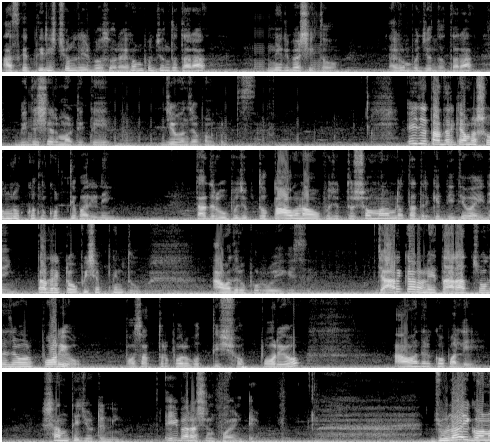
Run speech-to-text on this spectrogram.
আজকে তিরিশ চল্লিশ বছর, এখন পর্যন্ত তারা নির্বাসিত। এখন পর্যন্ত তারা বিদেশের মাটিতে জীবনযাপন করতেছে। এই যে তাদেরকে আমরা সংরক্ষণ করতে পারি নাই, তাদের উপযুক্ত পাওনা উপযুক্ত সম্মান আমরা তাদেরকে দিতে পারি নাই, তাদের একটা অভিশাপ কিন্তু আমাদের উপর রয়ে গেছে। যার কারণে তারা চলে যাওয়ার পরেও, পঁচাত্তর পরবর্তী সব পরেও আমাদের কপালে শান্তি জোটেনি এইবার আসেন পয়েন্টে জুলাই গণ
